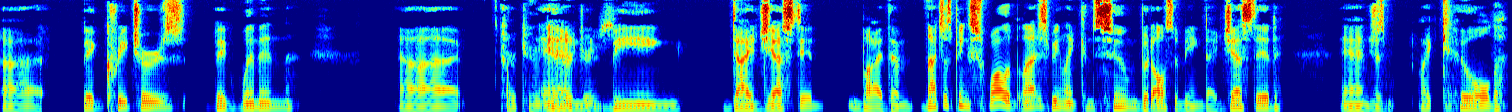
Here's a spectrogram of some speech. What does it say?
uh, big creatures, big women. Uh, Cartoon and characters. being digested by them. Not just being swallowed, but not just being like consumed, but also being digested and just like killed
